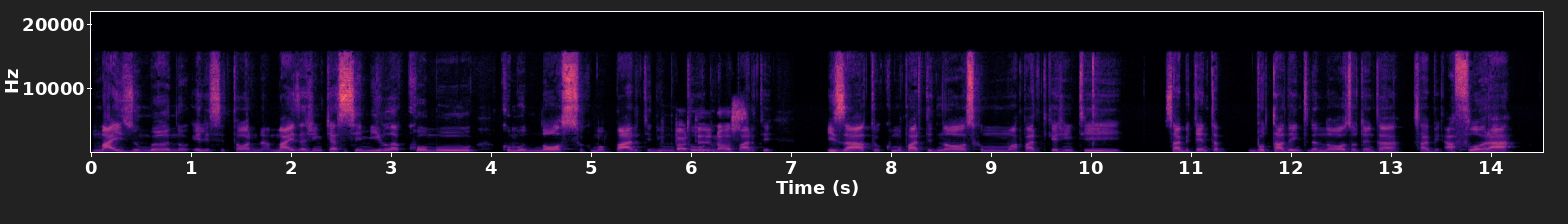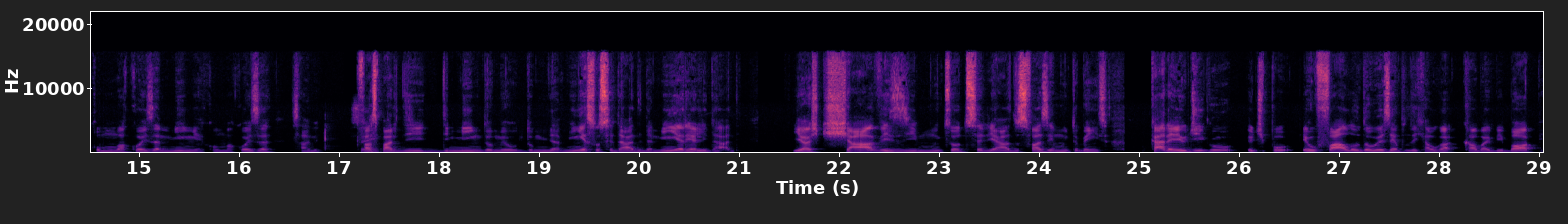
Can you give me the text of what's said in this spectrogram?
mais humano ele se torna, mais a gente assimila como como nosso, como parte de um parte todo, de como nós. parte exato, como parte de nós, como uma parte que a gente sabe tenta botar dentro de nós ou tenta, sabe, aflorar como uma coisa minha, como uma coisa, sabe, Sim. faz parte de, de mim, do meu, do, da minha sociedade, da minha realidade. E eu acho que Chaves e muitos outros seriados fazem muito bem isso. Cara, eu digo, eu tipo, eu falo do exemplo de Cowboy Bebop,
